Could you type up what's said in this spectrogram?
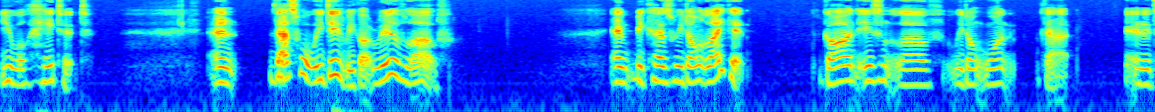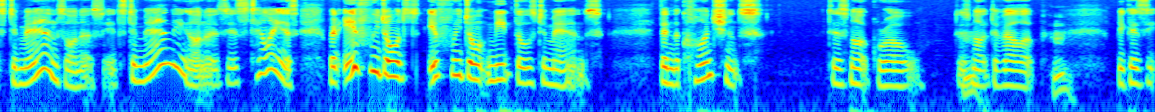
You will hate it. And that's what we did. We got rid of love. And because we don't like it, God isn't love. We don't want that. And it's demands on us. It's demanding on us. It's telling us. But if we don't if we don't meet those demands, then the conscience does not grow, does mm. not develop. Mm. Because you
